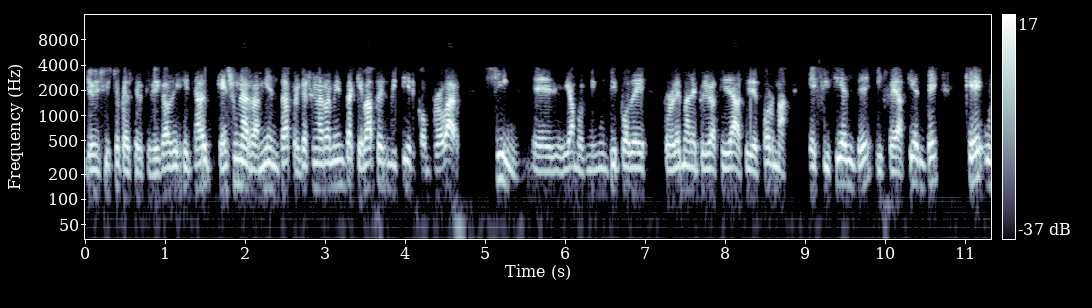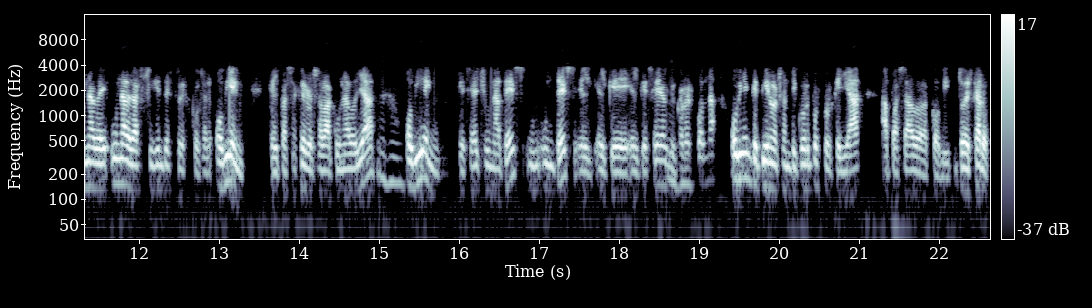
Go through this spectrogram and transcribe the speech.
yo insisto que el certificado digital, que es una herramienta, porque es una herramienta que va a permitir comprobar sin, eh, digamos, ningún tipo de problema de privacidad y de forma eficiente y fehaciente que una de, una de las siguientes tres cosas. O bien que el pasajero se ha vacunado ya, o bien que se ha hecho una test, un, test, el, el, que, el que sea, el que corresponda, o bien que tiene los anticuerpos porque ya ha pasado la COVID. Entonces, claro,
